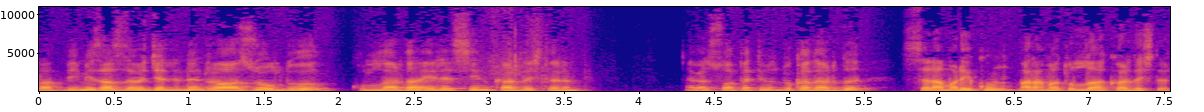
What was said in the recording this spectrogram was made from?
Rabbimiz Azze ve Celle'nin razı olduğu kullardan eylesin kardeşlerim. Evet sohbetimiz bu kadardı. Selamun Aleyküm ve Rahmetullah kardeşler.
